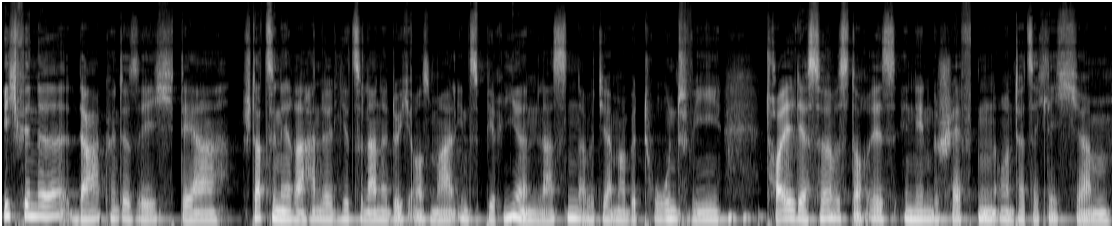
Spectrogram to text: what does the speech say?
Ich finde, da könnte sich der stationäre Handel hierzulande durchaus mal inspirieren lassen. Da wird ja immer betont, wie toll der Service doch ist in den Geschäften und tatsächlich, ähm,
